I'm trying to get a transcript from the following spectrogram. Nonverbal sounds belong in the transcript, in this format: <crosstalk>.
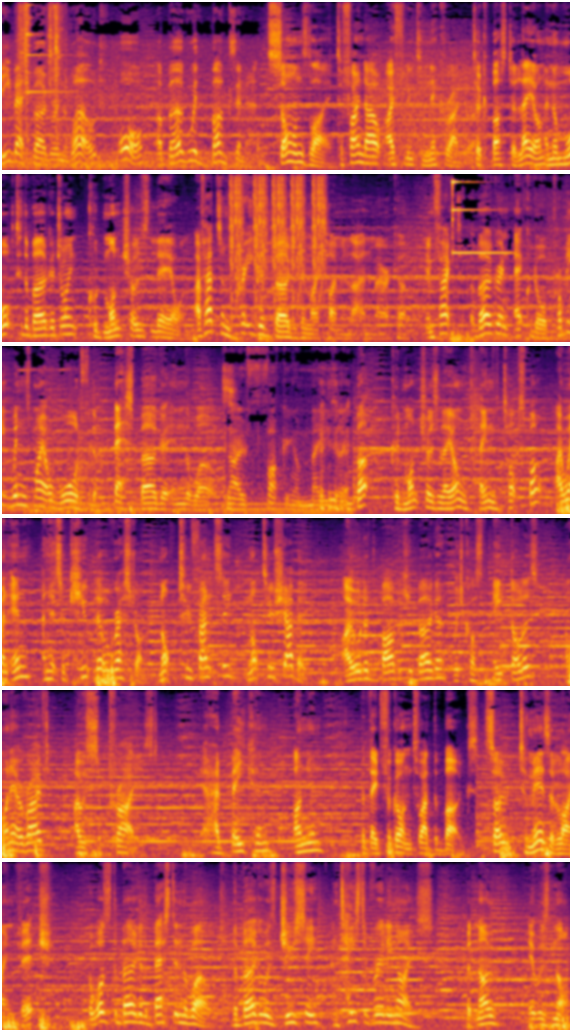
the best burger in the world, or a burger with bugs in it. Someone's lying. To find out, I flew to Nicaragua, took a bus to Leon, and then walked to the burger joint called Moncho's Leon. I've had some pretty good burgers in my time in Latin America. In fact, a burger in Ecuador probably wins my award for the best burger in the world. That is fucking amazing. <laughs> But could Moncho's Leon claim the top spot? I went in and it's a cute little restaurant. Not too fancy, not too shabby. I ordered the barbecue burger, which cost $8, and when it arrived, I was surprised. It had bacon, onion, but they'd forgotten to add the bugs. So, Tamir's a lying bitch. But was the burger the best in the world? The burger was juicy and tasted really nice. But no, it was not.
